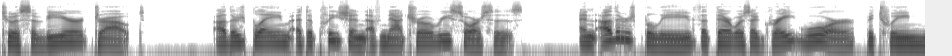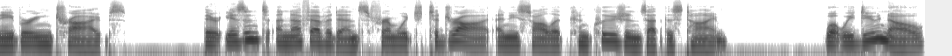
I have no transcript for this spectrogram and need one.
to a severe drought Others blame a depletion of natural resources. And others believe that there was a great war between neighboring tribes. There isn't enough evidence from which to draw any solid conclusions at this time. What we do know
